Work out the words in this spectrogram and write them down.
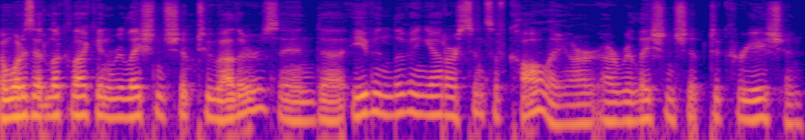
And what does that look like in relationship to others and uh, even living out our sense of calling, our, our relationship to creation,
